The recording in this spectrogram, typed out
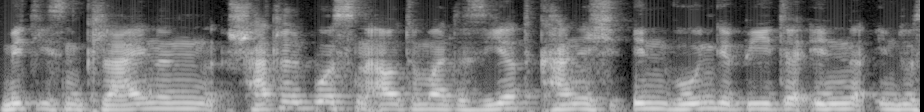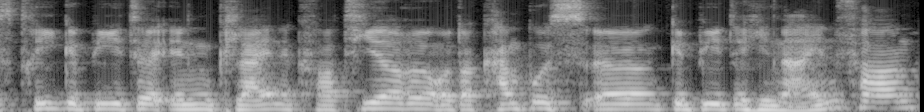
mit diesen kleinen Shuttlebussen automatisiert kann ich in Wohngebiete, in Industriegebiete, in kleine Quartiere oder Campusgebiete hineinfahren,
